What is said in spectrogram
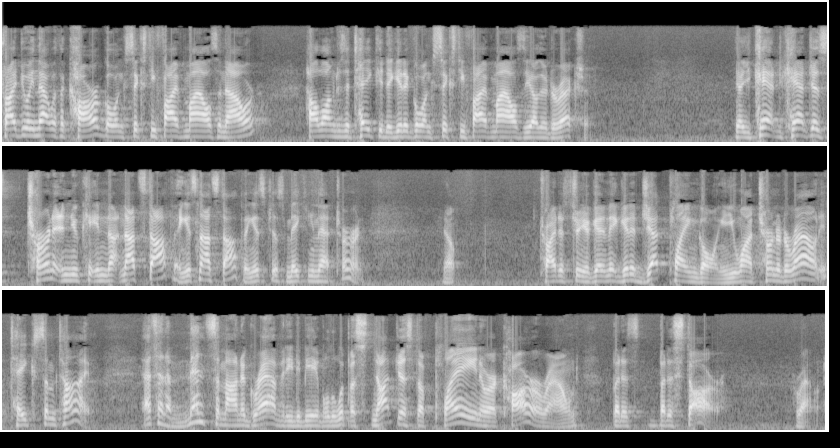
try doing that with a car going 65 miles an hour. How long does it take you to get it going 65 miles the other direction? You, know, you can't you can't just turn it and you can not, not stopping. It's not stopping. It's just making that turn. You know, try to get, get a jet plane going and you want to turn it around. It takes some time. That's an immense amount of gravity to be able to whip a, not just a plane or a car around, but a, but a star around.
